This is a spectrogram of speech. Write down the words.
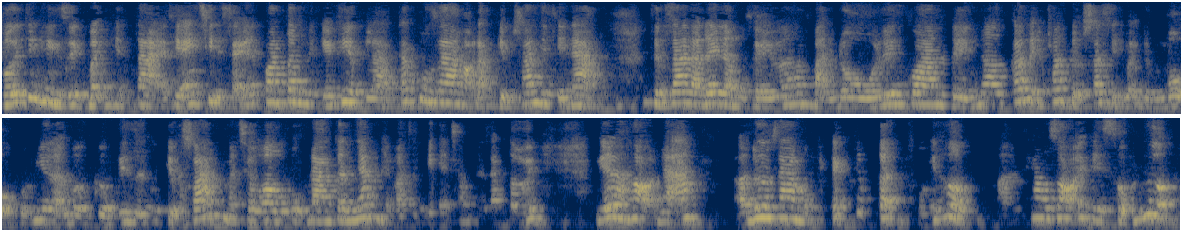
Với tình hình dịch bệnh hiện tại thì anh chị sẽ quan tâm đến cái việc là các quốc gia họ đang kiểm soát như thế nào. Thực ra là đây là một cái ờ, bản đồ liên quan đến ờ, các biện pháp kiểm soát dịch bệnh đường bộ cũng như là mở cửa biên giới của kiểm soát mà châu Âu cũng đang cân nhắc để mà thực hiện trong thời gian tới. Nghĩa là họ đã đưa ra một cái cách tiếp cận phối hợp theo dõi cái số lượng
